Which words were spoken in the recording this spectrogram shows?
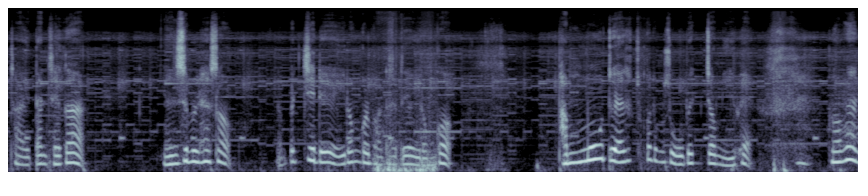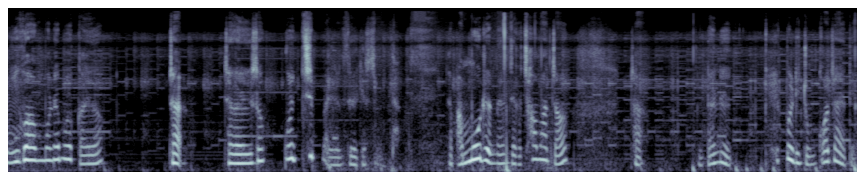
자 일단 제가 연습을 해서 배지를 이런 걸 받아야 돼요 이런 거. 반 모드에서 추가 점수 500점 2회. 그러면 이거 한번 해볼까요? 자, 제가 여기서 꿀팁 알려드리겠습니다. 자, 반 모드는 제가 처음 하죠. 자, 일단은 횃불이 좀 꺼져야 돼요.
